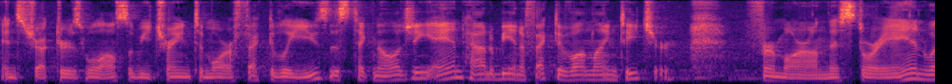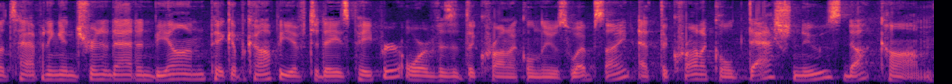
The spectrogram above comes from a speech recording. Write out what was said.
Instructors will also be trained to more effectively use this technology and how to be an effective online teacher. For more on this story and what's happening in Trinidad and beyond, pick up a copy of today's paper or visit the Chronicle News website at thechronicle-news.com.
